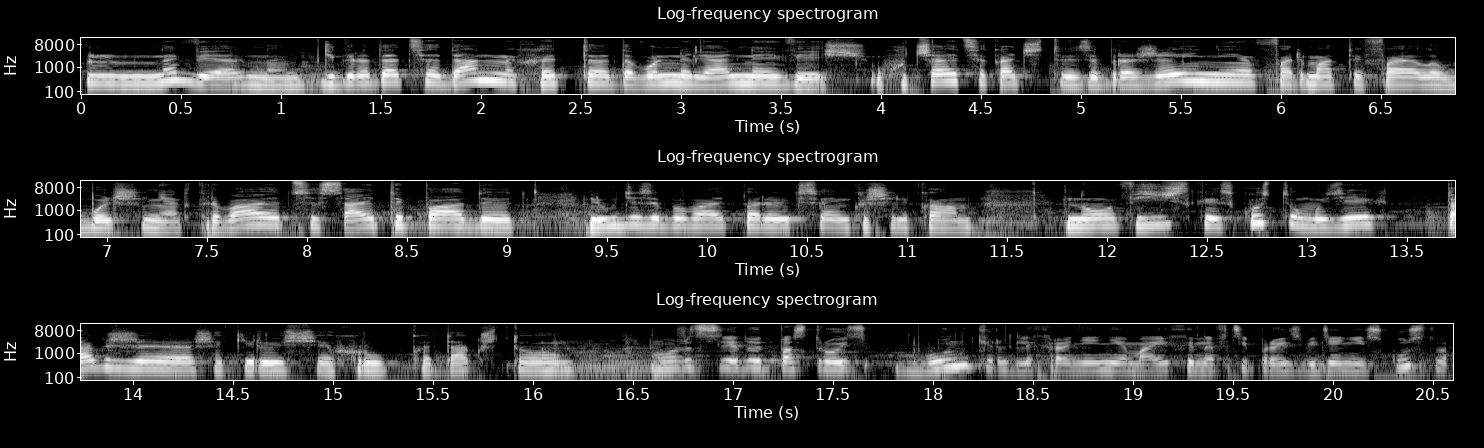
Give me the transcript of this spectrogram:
Наверное. Деградация данных — это довольно реальная вещь. Ухудшается качество изображения, форматы файлов больше не открываются, сайты падают, люди забывают пароль к своим кошелькам. Но физическое искусство в музеях также шокирующая хрупко, так что... Может, следует построить бункер для хранения моих NFT-произведений искусства?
